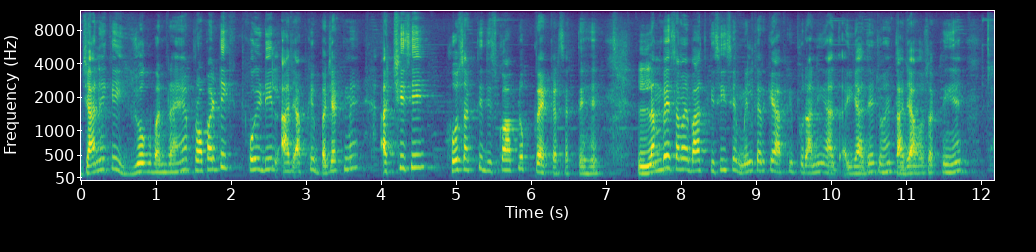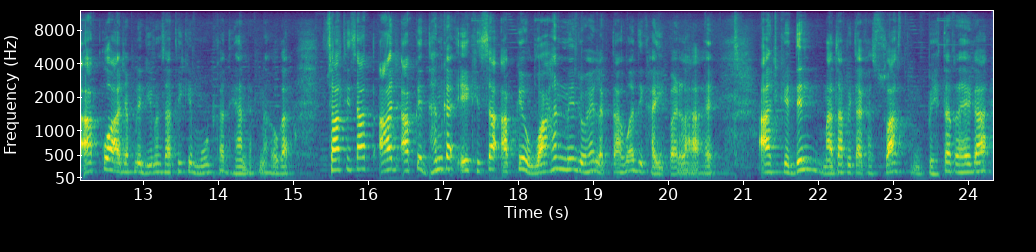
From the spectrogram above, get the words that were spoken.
जाने के योग बन रहे हैं। प्रॉपर्टी कोई डील आज आपके बजट में अच्छी सी हो सकती है, जिसको आप लोग क्रैक कर सकते हैं। लंबे समय बाद किसी से मिल करके आपकी पुरानी याद, यादें जो हैं, ताज़ा हो सकती हैं। आपको आज अपने जीवन साथी के मूड का ध्यान रखना होगा। साथ ही साथ, आज आपके धन का एक हिस्सा आपके वाहन में जो है, लगता हुआ दिखाई पड़ रहा है। आज के दिन माता पिता का स्वास्थ्य बेहतर रहेगा,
